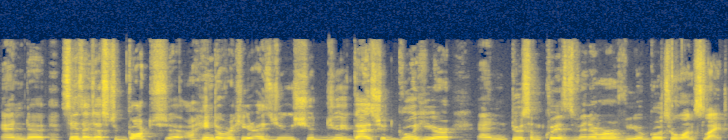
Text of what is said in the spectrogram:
And uh, since I just got uh, a hint over here, as you should, you guys should go here and do some quiz whenever you go through one slide.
